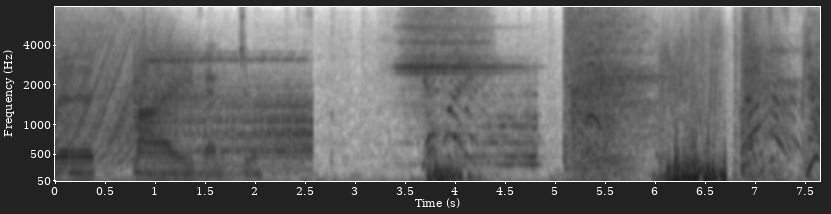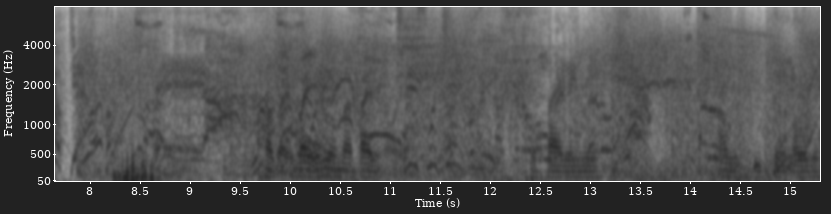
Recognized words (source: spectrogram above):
with my family too. I was like, wait, who am I fighting? Wait. They're fighting me. I just became got.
